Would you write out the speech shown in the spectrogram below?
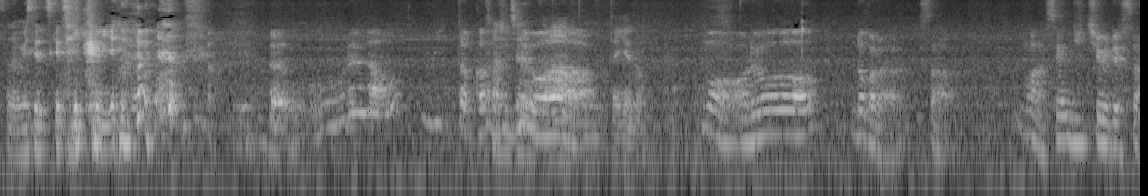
その見せつけていくみたいな。俺が見た感感じでじなのかなとは思ったけど。まああれはだからさまあ戦時中でさ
